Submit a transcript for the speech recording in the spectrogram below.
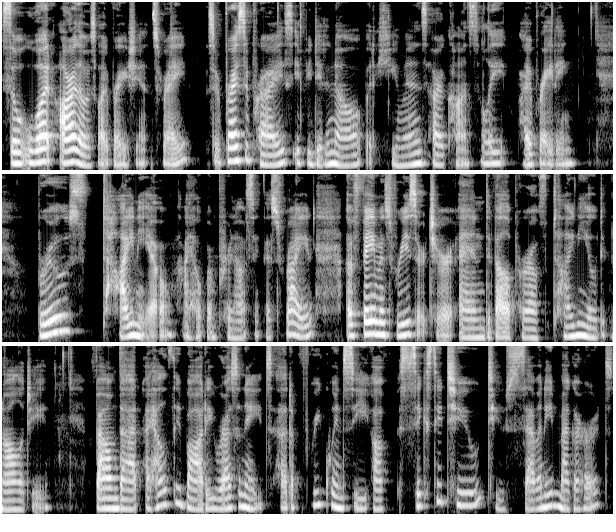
so, what are those vibrations, right? Surprise, surprise, if you didn't know, but humans are constantly vibrating. Bruce Tainio, I hope I'm pronouncing this right, a famous researcher and developer of Tainio technology, found that a healthy body resonates at a frequency of 62 to 70 megahertz.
